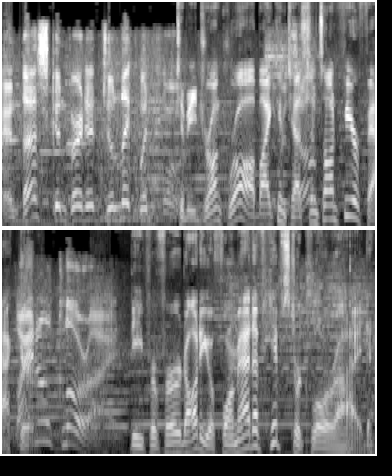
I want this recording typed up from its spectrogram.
and thus converted to liquid form. To be drunk raw by contestants on Fear Factor, Vinyl chloride. the preferred audio format of hipster chloride.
